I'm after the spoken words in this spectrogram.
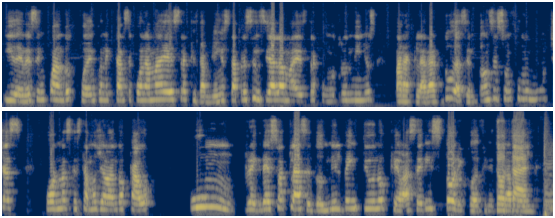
y de vez en cuando pueden conectarse con la maestra, que también está presencial la maestra con otros niños para aclarar dudas. Entonces son como muchas formas que estamos llevando a cabo un regreso a clases 2021 que va a ser histórico definitivamente. Total.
